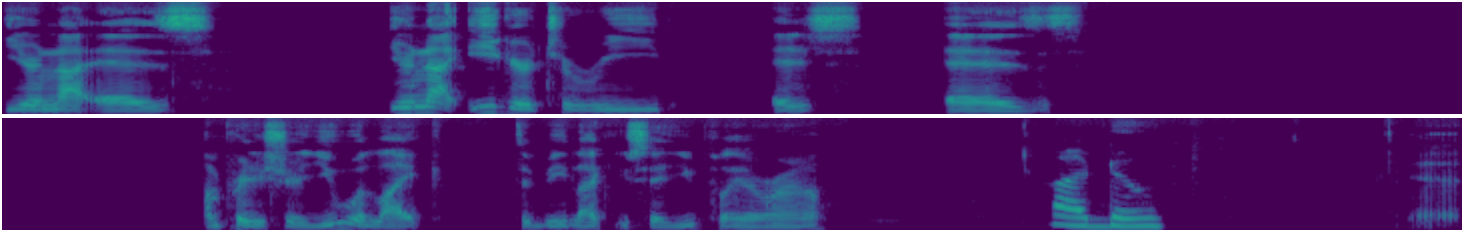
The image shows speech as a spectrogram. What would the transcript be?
you're not as you're not eager to read as as I'm pretty sure you would like to be like you said you play around. I do. And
